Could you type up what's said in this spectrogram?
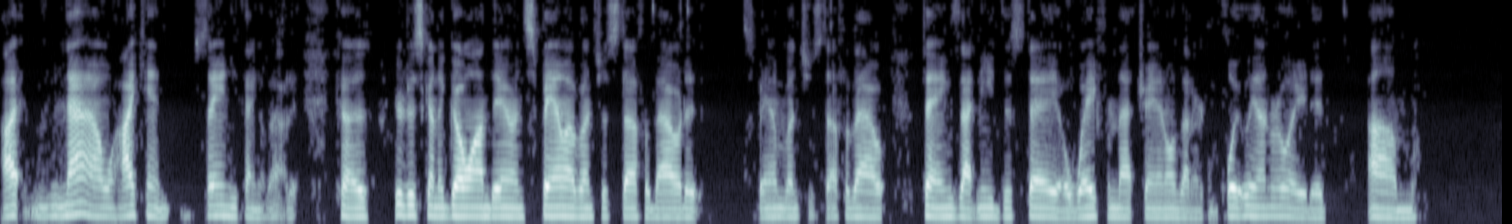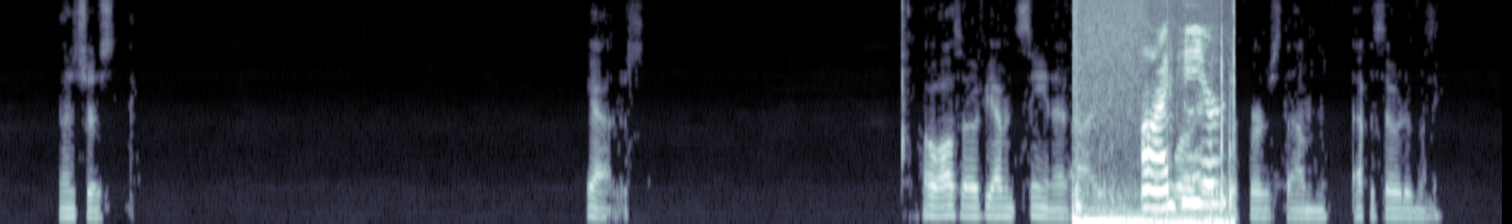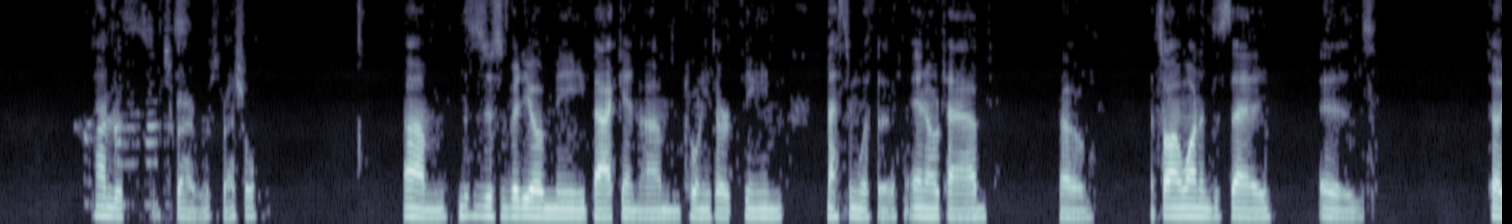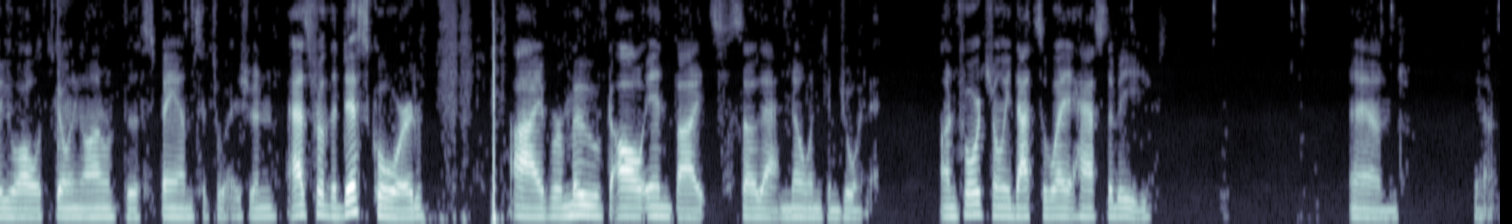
I now I can't say anything about it because you're just gonna go on there and spam a bunch of stuff about it, spam a bunch of stuff about things that need to stay away from that channel that are completely unrelated. Um, and it's just yeah, just. Oh, also, if you haven't seen it, I I'm here. the first um episode of my hundredth subscriber special. Um, this is just a video of me back in um 2013 messing with the InnoTab. So that's all I wanted to say is tell you all what's going on with the spam situation. As for the Discord, I've removed all invites so that no one can join it. Unfortunately, that's the way it has to be. And, yeah.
